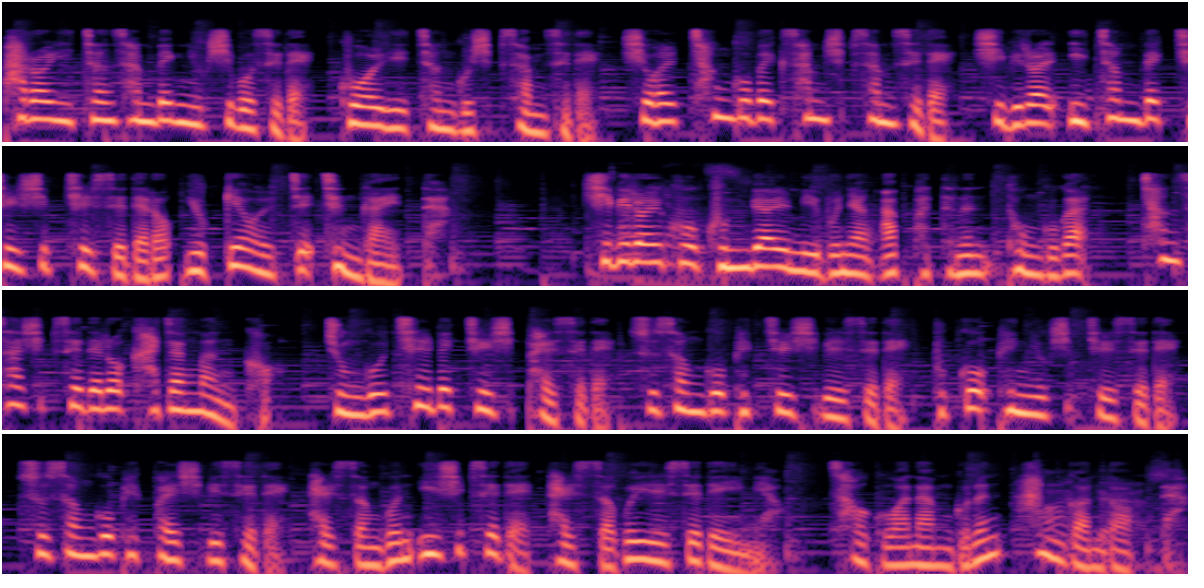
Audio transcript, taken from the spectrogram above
8월 2365세대, 9월 2093세대, 10월 1933세대, 11월 2177세대로 6개월째 증가했다. 11월 구 군별 미분양 아파트는 동구가 1040세대로 가장 많고 중구 778세대, 수성구 171세대, 북구 167세대, 수성구 182세대, 달성군 20세대, 달서구 1세대이며 서구와 남구는 한 건도 없다.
